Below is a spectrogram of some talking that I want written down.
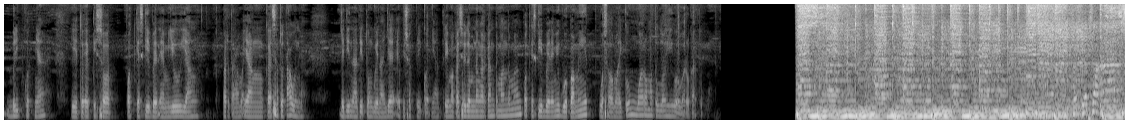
berikutnya yaitu episode podcast GBN MU yang pertama yang ke satu tahun ya jadi nanti tungguin aja episode berikutnya. Terima kasih sudah mendengarkan teman-teman. Podcast GBNMU gue pamit. Wassalamualaikum warahmatullahi wabarakatuh. Setiap saat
